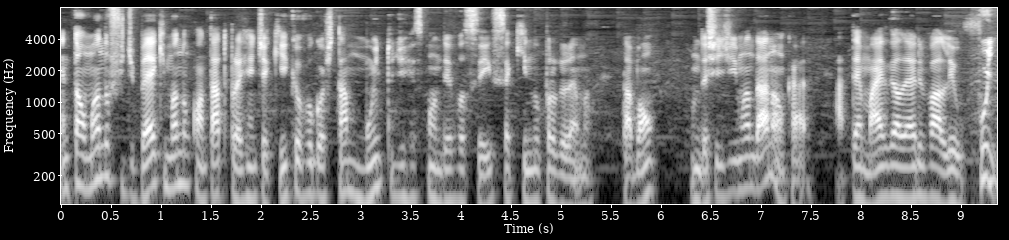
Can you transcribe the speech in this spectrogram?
Então manda um feedback, manda um contato pra gente aqui que eu vou gostar muito de responder vocês aqui no programa, tá bom? Não deixe de mandar não, cara. Até mais, galera, e valeu. Fui!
